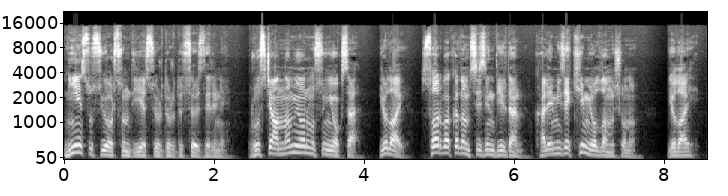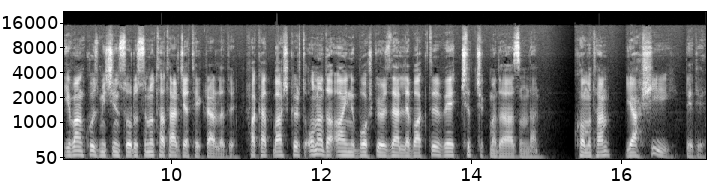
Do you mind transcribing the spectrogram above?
''Niye susuyorsun?'' diye sürdürdü sözlerini. ''Rusça anlamıyor musun yoksa? Yulay, sor bakalım sizin dilden, kalemize kim yollamış onu?'' Yulay, Ivan Kuzmiç'in sorusunu Tatarca tekrarladı. Fakat Başkırt ona da aynı boş gözlerle baktı ve çıt çıkmadı ağzından. Komutan, Yahşi dedi.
